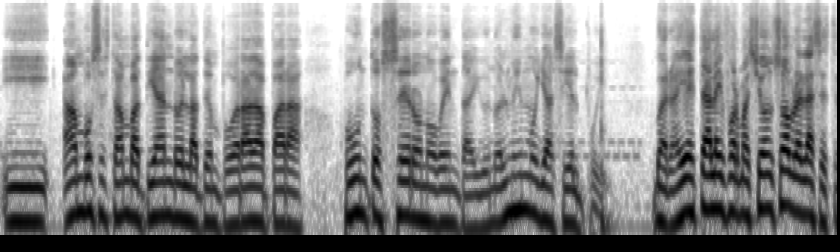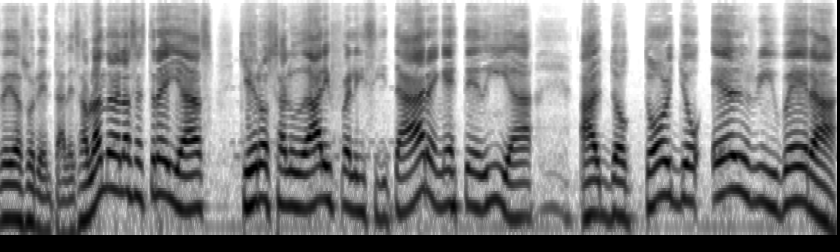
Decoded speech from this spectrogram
y ambos están bateando en la temporada para .091. El mismo Yaciel Puig. Bueno, ahí está la información sobre las estrellas orientales. Hablando de las estrellas, quiero saludar y felicitar en este día al doctor Joel Rivera,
